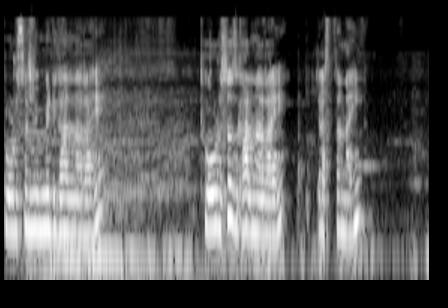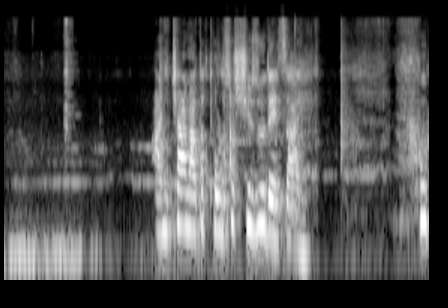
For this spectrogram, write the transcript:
थोडंसं मी मीठ घालणार आहे. थोडंसंच घालणार आहे. जास्त नाही. आणि छान आता थोडंसं शिजू द्यायचं आहे. खूप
